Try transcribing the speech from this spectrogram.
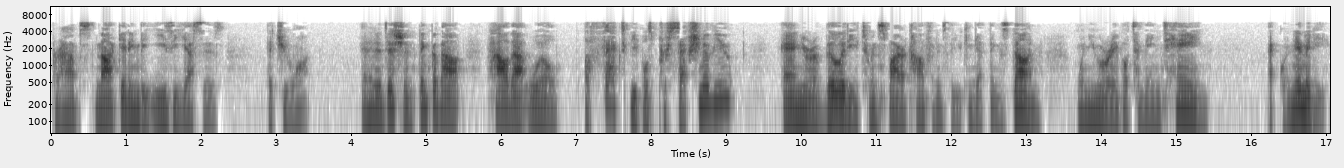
perhaps not getting the easy yeses that you want? And in addition, think about how that will affect people's perception of you and your ability to inspire confidence that you can get things done when you are able to maintain equanimity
